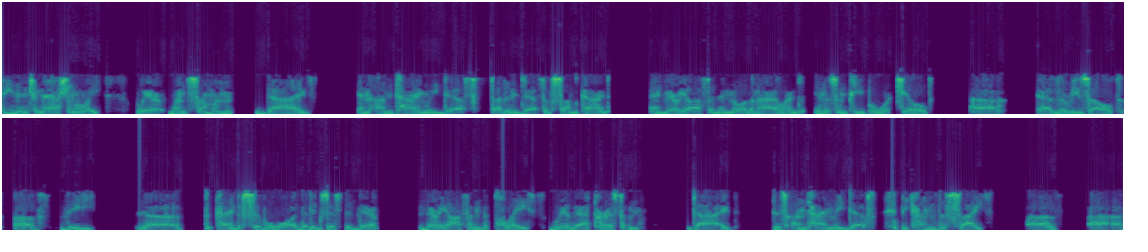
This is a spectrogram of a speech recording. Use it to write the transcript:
seen internationally where when someone dies an untimely death, sudden death of some kind, and very often in Northern Ireland, innocent people were killed uh, as a result of the, uh, the kind of civil war that existed there. Very often, the place where that person died this untimely death becomes the site of uh,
